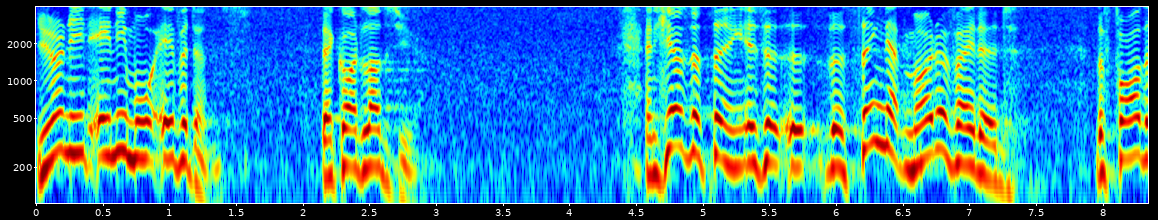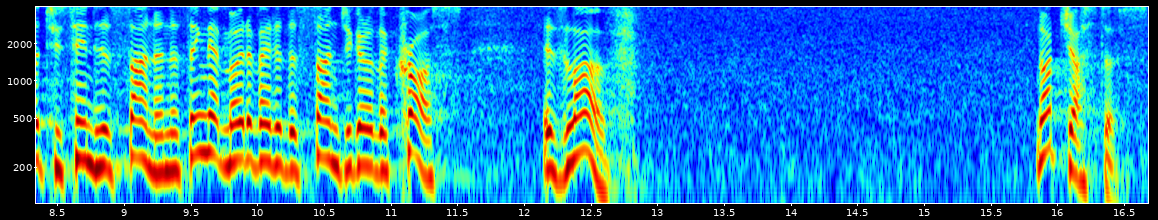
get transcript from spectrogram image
You don't need any more evidence that God loves you. And here's the thing is that the thing that motivated the Father to send his Son and the thing that motivated the Son to go to the cross is love, not justice.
